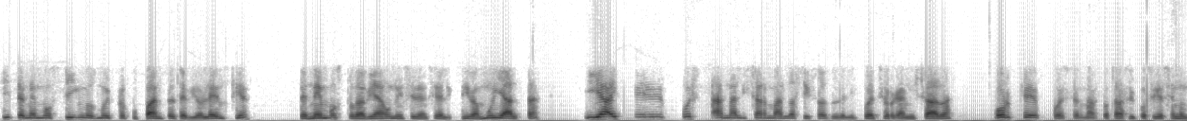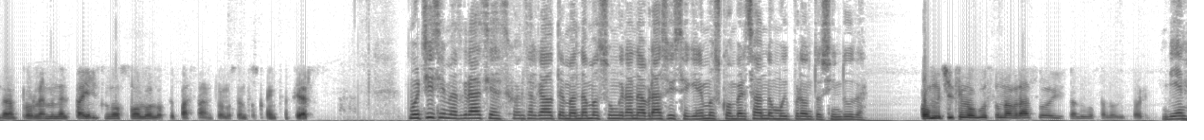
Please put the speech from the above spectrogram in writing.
sí tenemos signos muy preocupantes de violencia, tenemos todavía una incidencia delictiva muy alta y hay que pues analizar más las cifras de delincuencia organizada porque pues el narcotráfico sigue siendo un gran problema en el país, no solo lo que pasa dentro de los centros penitenciarios. Muchísimas gracias, Juan Salgado. Te mandamos un gran abrazo y seguiremos conversando muy pronto, sin duda. Con muchísimo gusto, un abrazo y saludos al auditorio. Bien,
